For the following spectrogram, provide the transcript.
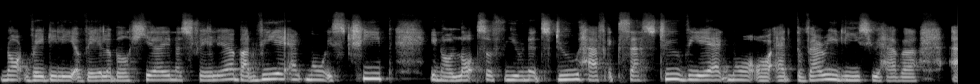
not readily available here in australia but va ecmo is cheap. You know lots of units do have access to va ecmo or at the very least you have a, a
